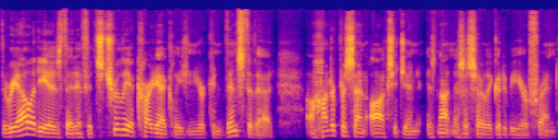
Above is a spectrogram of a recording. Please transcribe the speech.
the reality is that if it's truly a cardiac lesion, you're convinced of that, 100% oxygen is not necessarily going to be your friend.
